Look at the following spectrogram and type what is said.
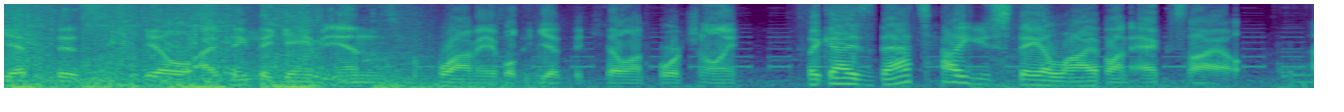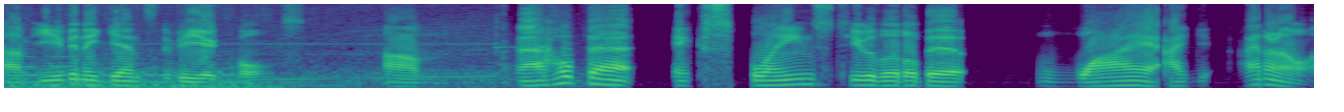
get this kill. I think the game ends before I'm able to get the kill, unfortunately. But guys, that's how you stay alive on Exile, um, even against vehicles. Um, and I hope that explains to you a little bit why I, I don't know.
